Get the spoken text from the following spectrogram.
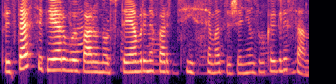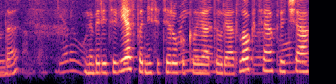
Представьте первую пару нот в тембре на фортиссимо с движением звука глиссанда. Наберите вес, поднесите руку к клавиатуре от локтя, плеча,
